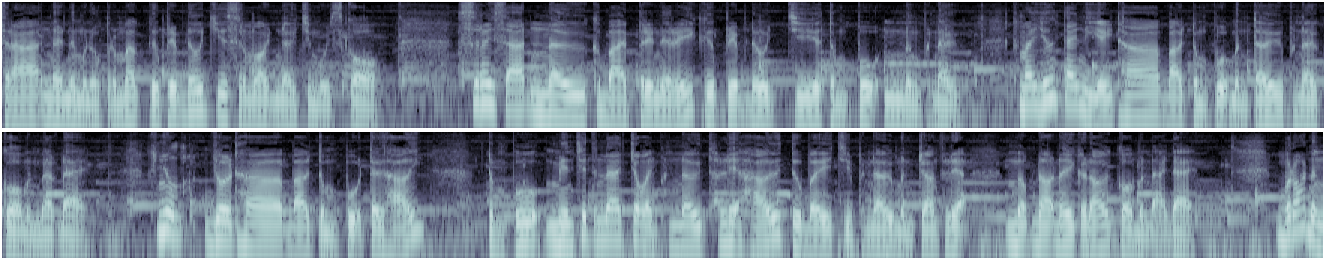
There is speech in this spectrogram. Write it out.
ស្រានៅនឹងមនុស្សប្រមឹកគឺប្រៀបដូចជាស្រមោចនៅជាមួយស្ករស្រីស្អាតនៅក្បែរព្រះនារីគឺប្រៀបដូចជាទំពក់និងភ្នៅខ្មែរយើងតែនិយាយថាបើទំពក់មិនទៅភ្នៅក៏មិនមកដែរខ្ញុំយល់ថាបើទំពក់ទៅហើយ ទំពក់មានចេតនាចង់ឲ្យភ្នៅធ្លាក់ហើយទោះបីជាភ្នៅមិនចង់ធ្លាក់មកដល់ដីក៏ដោយក៏មិនដែរដែរបរោះនឹង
